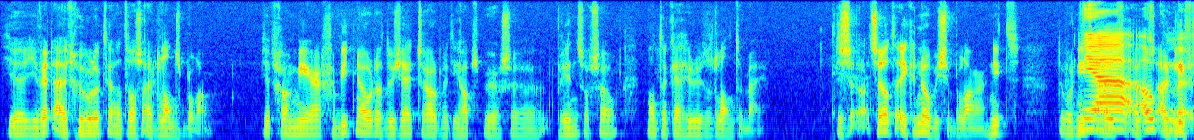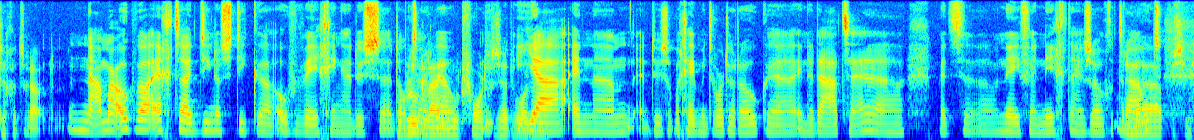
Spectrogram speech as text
je, je werd uitgehuwelijkt en dat was uit landsbelang je hebt gewoon meer gebied nodig, dus jij trouwt met die Habsburgse prins of zo, want dan krijgen jullie het land erbij. Dus het zijn dat economische belangen, niet... Er wordt niet ja, uit, uit, ook, uit, liefde getrouwd. Nou, maar ook wel echt uit dynastieke overwegingen. Dus, uh, de dat bloedlijn er wel, moet voortgezet worden. Ja, en um, dus op een gegeven moment wordt er ook uh, inderdaad hè, uh, met neven en nichten en zo getrouwd. Ja, precies.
